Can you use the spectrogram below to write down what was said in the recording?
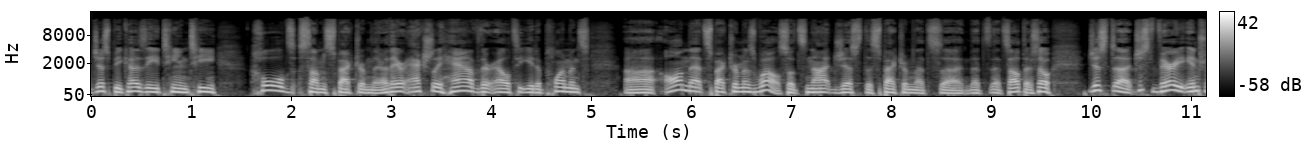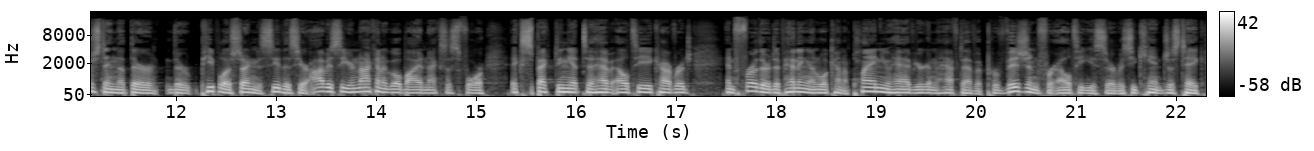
just because AT&T holds some spectrum there. They actually have their LTE deployments uh, on that spectrum as well. So it's not just the spectrum that's uh, that's that's out there. So just uh, just very interesting that they're, they're people are starting to see this here. Obviously, you're not going to go buy a Nexus 4 expecting it to have LTE coverage. And further, depending on what kind of plan you have, you're going to have to have a provision for LTE service. You can't just take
